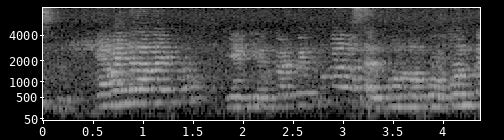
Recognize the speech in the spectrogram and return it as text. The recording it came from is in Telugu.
తీసుకుని ఏమైంది రావా ఇప్పుడు? ఏటీఎం కార్డు పెట్టుకున్నావా? సెల్ ఫోన్లో ఫోన్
